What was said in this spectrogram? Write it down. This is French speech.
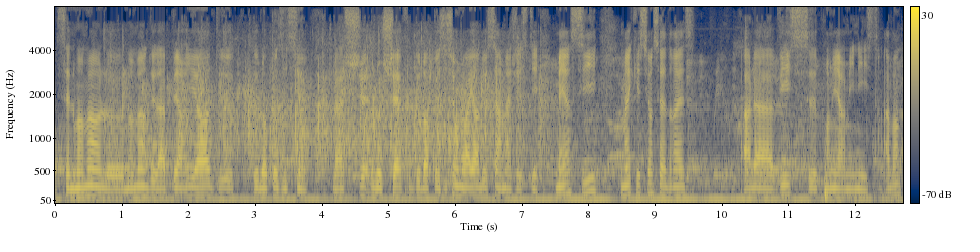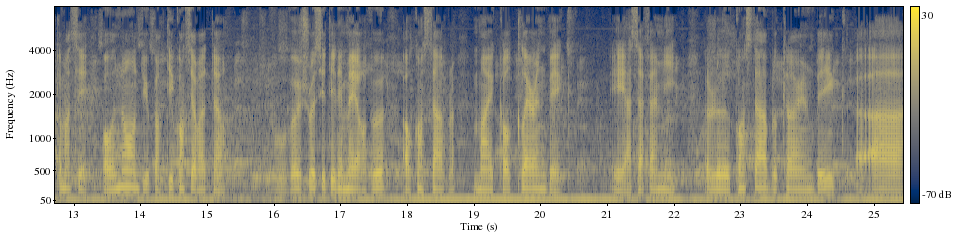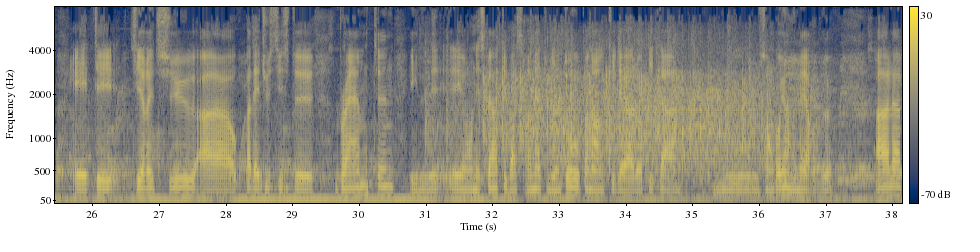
C'est le moment, le moment de la période de l'opposition. Le chef de l'opposition loyale de Sa Majesté. Merci. Ma question s'adresse à la vice-première ministre. Avant de commencer, au nom du Parti conservateur, je veux citer les meilleurs vœux au constable Michael Clarenbeck et à sa famille. Le constable Clarenbeck a été tiré dessus au palais de justice de Brampton et on espère qu'il va se remettre bientôt pendant qu'il est à l'hôpital. Nous envoyons nos meilleurs vœux. À la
